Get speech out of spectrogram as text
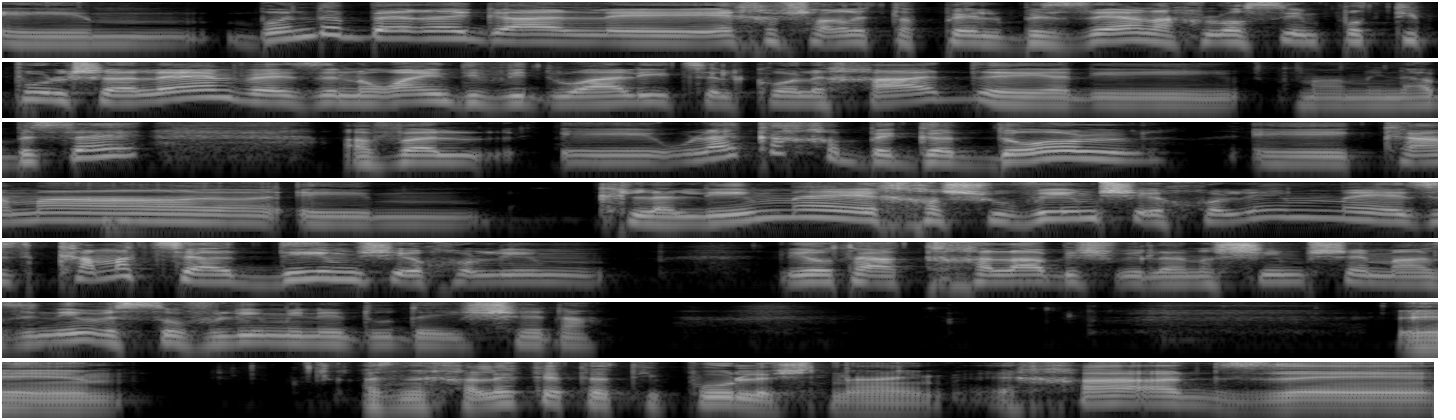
אמ, בוא נדבר רגע על אה, איך אפשר לטפל בזה, אנחנו לא עושים פה טיפול שלם וזה נורא אינדיבידואלי אצל כל אחד, אה, אני מאמינה בזה, אבל אה, אולי ככה בגדול כמה אמ, כללים חשובים שיכולים, זה כמה צעדים שיכולים להיות ההתחלה בשביל אנשים שמאזינים וסובלים מנדודי שינה. אמ, אז נחלק את הטיפול לשניים. אחד זה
